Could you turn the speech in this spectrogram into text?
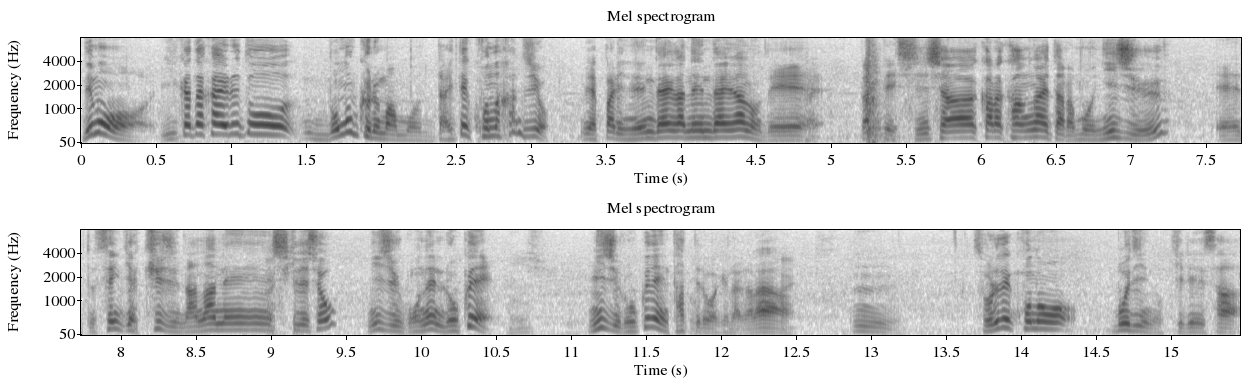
でも言い方変えるとどの車も大体こんな感じよ。やっぱり年代が年代なので、はい。だって新車から考えたらもう20、えー、と1997年式でしょ？25年6年。26年経ってるわけだから、はい。うん、それでこのボディの綺麗さ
